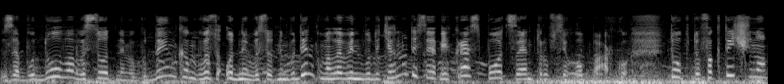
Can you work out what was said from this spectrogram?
Забудова висотними будинками, вис- одним висотним будинком, але він буде тягнутися якраз по центру всього парку. Тобто, фактично,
